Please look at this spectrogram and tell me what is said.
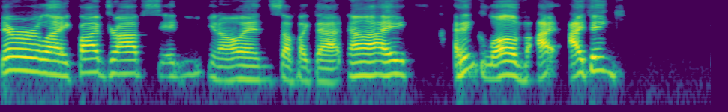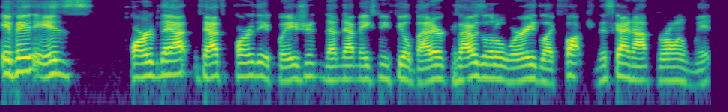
there were like five drops and you know and stuff like that. No, I I think love I I think if it is part of that, if that's part of the equation, then that makes me feel better because I was a little worried. Like, fuck, can this guy not throw in wind?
